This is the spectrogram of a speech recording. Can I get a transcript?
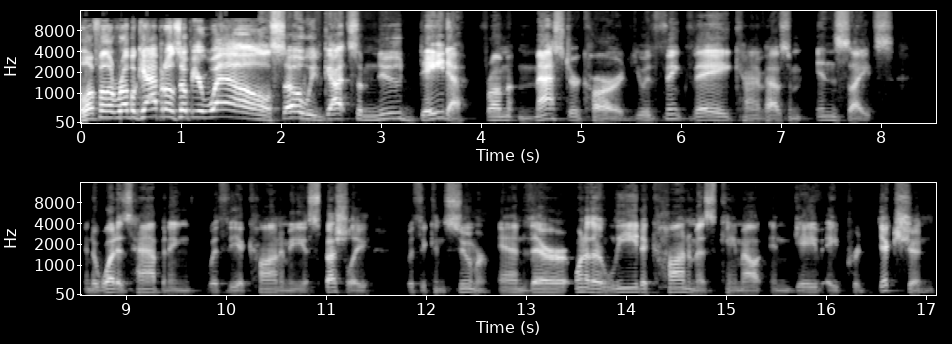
Hello, fellow Rebel Capitals. Hope you're well. So, we've got some new data from MasterCard. You would think they kind of have some insights into what is happening with the economy, especially with the consumer. And their one of their lead economists came out and gave a prediction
